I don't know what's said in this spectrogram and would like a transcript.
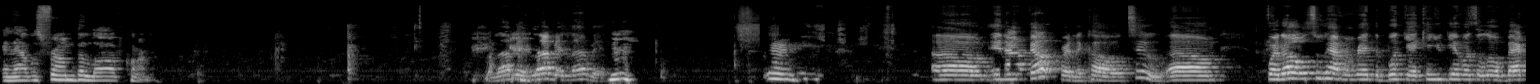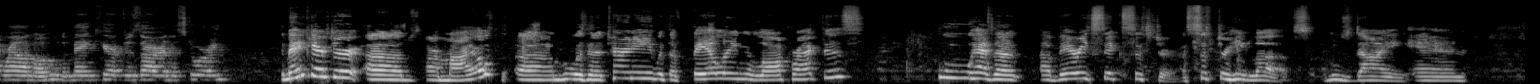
And that was from The Law of Karma. Love it, love it, love it. Mm. Um, and I felt for Nicole too. Um, for those who haven't read the book yet, can you give us a little background on who the main characters are in the story? The main character uh, are Miles, um, who is an attorney with a failing law practice, who has a, a very sick sister, a sister he loves, who's dying, and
